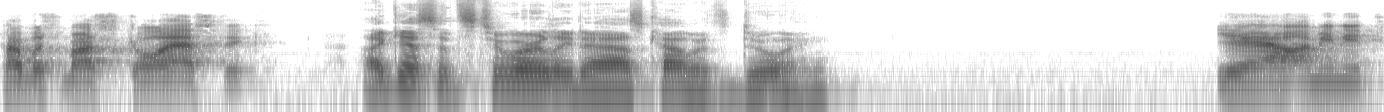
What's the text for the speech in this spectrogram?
published by Scholastic. I guess it's too early to ask how it's doing. Yeah, I mean, it's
